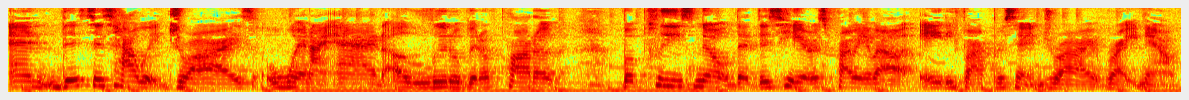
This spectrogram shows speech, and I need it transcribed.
and this is how it dries when I add a little bit of product but please note that this hair is probably about 85% dry right now.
